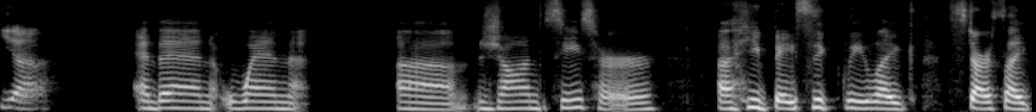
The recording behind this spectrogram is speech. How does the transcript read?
yeah. And then when um, Jean sees her, uh, he basically like starts like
